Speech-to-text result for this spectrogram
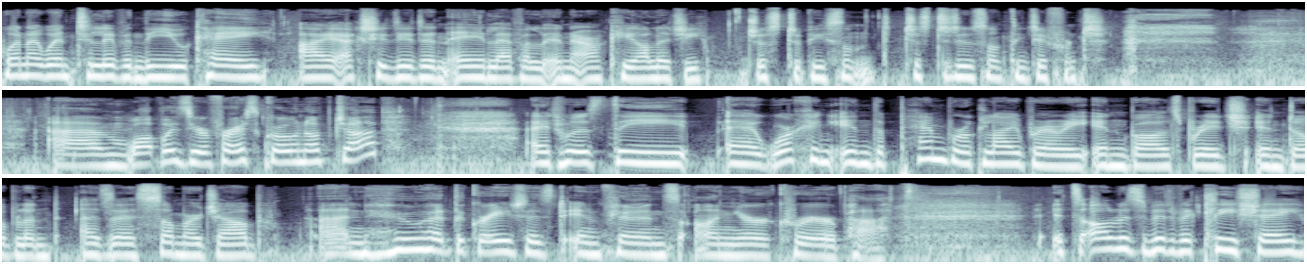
when I went to live in the UK, I actually did an A level in archaeology, just to be some, just to do something different. Um, what was your first grown up job? It was the uh, working in the Pembroke Library in Ballsbridge in Dublin as a summer job. And who had the greatest influence on your career path? It's always a bit of a cliche,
